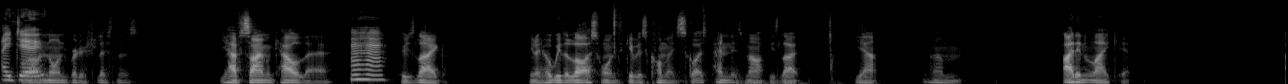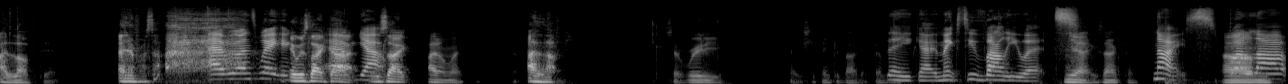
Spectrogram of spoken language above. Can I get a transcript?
I for our do. non-British listeners. You have Simon Cowell there, hmm who's like, you know, he'll be the last one to give his comments. He's got his pen in his mouth. He's like, yeah, um, I didn't like it. I loved it, and everyone's like, "Ah." Everyone's waiting. it was like Um, that. yeah. It was like, I don't like you. I love you. So it really makes you think about it. there you go. Makes you value it. Yeah, exactly. Nice. well, Um, uh,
